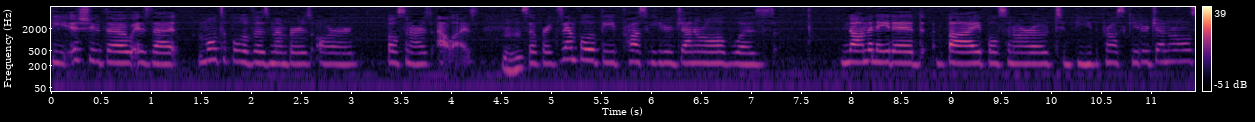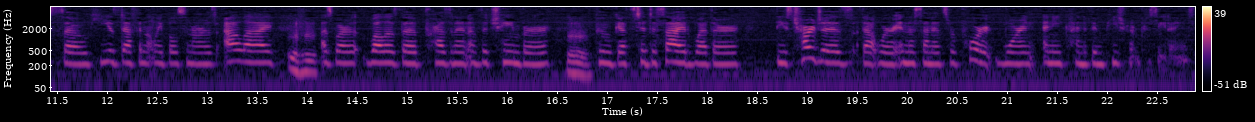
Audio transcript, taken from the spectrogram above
The issue, though, is that multiple of those members are Bolsonaro's allies. Mhm. So, for example, the prosecutor general was nominated by Bolsonaro to be the prosecutor general, so he is definitely Bolsonaro's ally Mm-hmm. as well, well as the president of the chamber, Mm. who gets to decide whether these charges that were in the Senate's report warrant any kind of impeachment proceedings.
